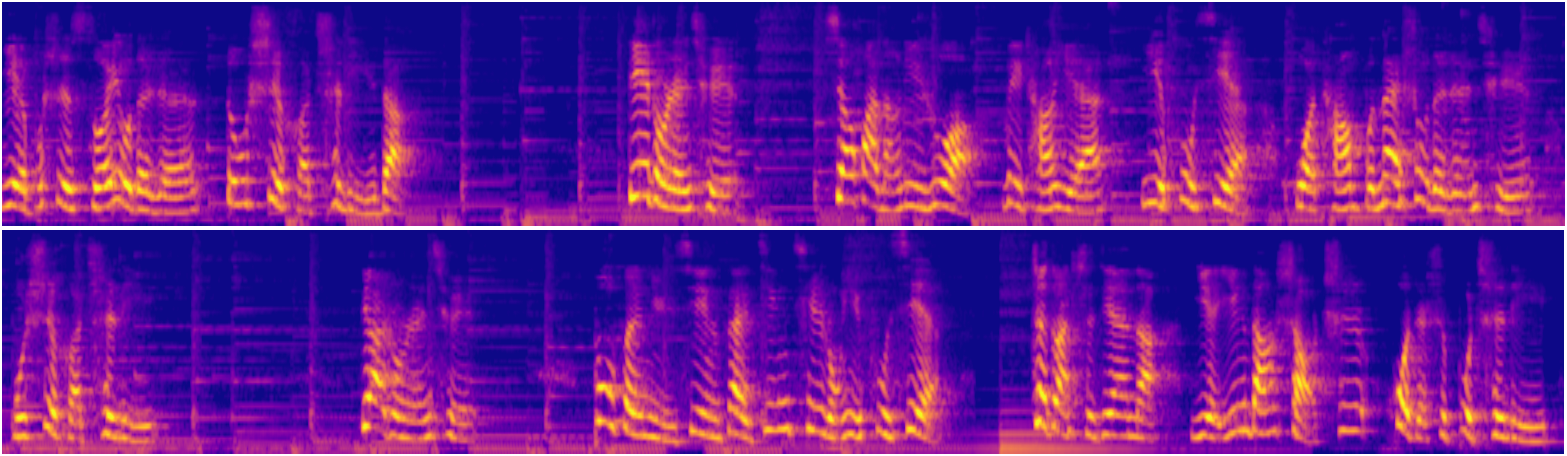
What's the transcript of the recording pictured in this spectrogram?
也不是所有的人都适合吃梨的。第一种人群，消化能力弱、胃肠炎、易腹泻、果糖不耐受的人群不适合吃梨。第二种人群。部分女性在经期容易腹泻，这段时间呢，也应当少吃或者是不吃梨，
